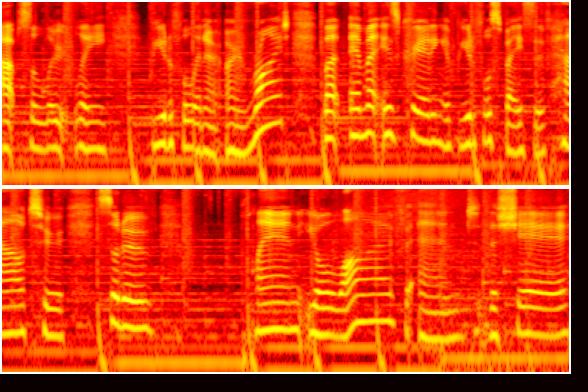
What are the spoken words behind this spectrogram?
absolutely beautiful in her own right. But Emma is creating a beautiful space of how to sort of plan your life and the share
